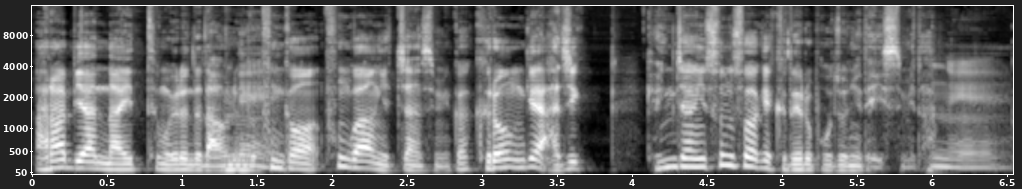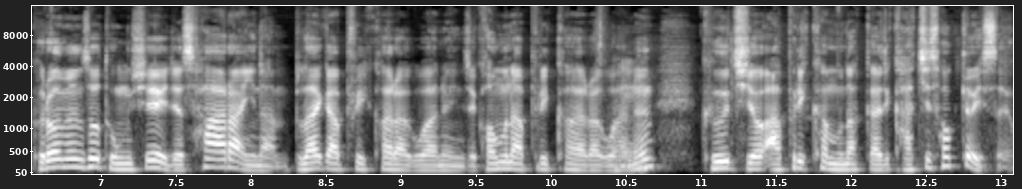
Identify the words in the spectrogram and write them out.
아라비안 나이트 뭐 이런 데 나오는 네. 그 풍광 풍광 있지 않습니까? 그런 게 아직 굉장히 순수하게 그대로 보존이 돼 있습니다. 네. 그러면서 동시에 이제 사하라 이남, 블랙 아프리카라고 하는 이제 검은 아프리카라고 네. 하는 그 지역 아프리카 문화까지 같이 섞여 있어요.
